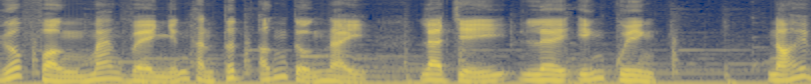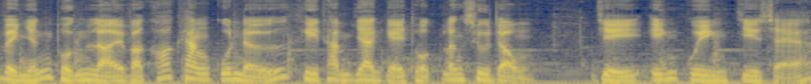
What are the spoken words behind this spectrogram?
góp phần mang về những thành tích ấn tượng này là chị Lê Yến Quyên, Nói về những thuận lợi và khó khăn của nữ khi tham gia nghệ thuật lân sư rồng, chị Yến Quyên chia sẻ.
